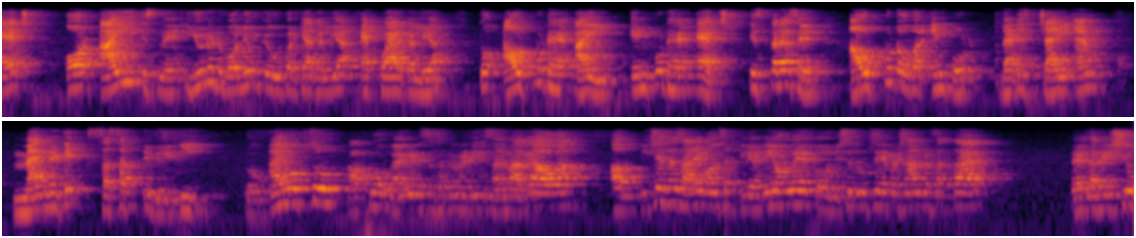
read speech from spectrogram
एच और आई इसने यूनिट वॉल्यूम के ऊपर क्या कर लिया? एक्वायर कर लिया। तो आउटपुट है आई इनपुट है एच इस तरह से output over input that is chi M magnetic susceptibility तो आई होप सो आपको मैग्नेटिक ससेप्टिबिलिटी समझ में आ गया होगा। अब पीछे से सारे कॉन्सेप्ट क्लियर नहीं होंगे तो निश्चित रूप से परेशान कर सकता है। द रेशियो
